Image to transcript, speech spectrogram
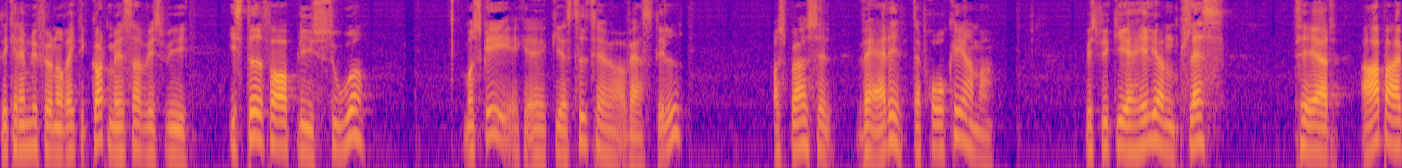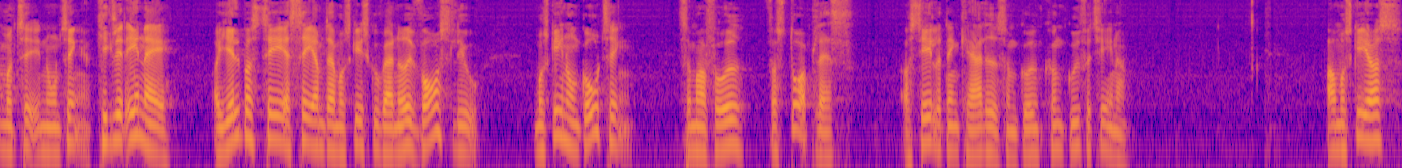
Det kan nemlig føre noget rigtig godt med sig, hvis vi i stedet for at blive sure, måske øh, giver os tid til at være stille og spørge os selv, hvad er det, der provokerer mig? Hvis vi giver helgeren plads til at arbejde mod nogle ting, kigge lidt ind af og hjælpe os til at se, om der måske skulle være noget i vores liv, måske nogle gode ting, som har fået for stor plads og sjæler den kærlighed, som Gud, kun Gud fortjener. Og måske også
